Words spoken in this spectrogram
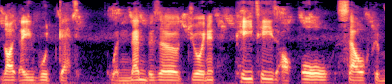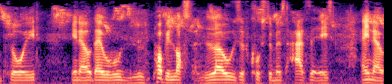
like they would get when members are joining. PTs are all self-employed. You know, they will probably lost loads of customers as it is. You know,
